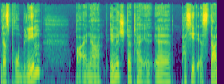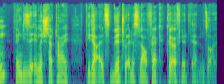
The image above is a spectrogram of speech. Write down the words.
Das Problem bei einer Image-Datei äh, passiert erst dann, wenn diese Image-Datei wieder als virtuelles Laufwerk geöffnet werden soll.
